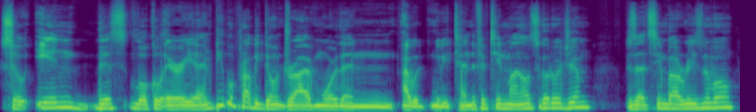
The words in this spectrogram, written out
So in this local area, and people probably don't drive more than I would maybe 10 to 15 miles to go to a gym. Does that seem about reasonable?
